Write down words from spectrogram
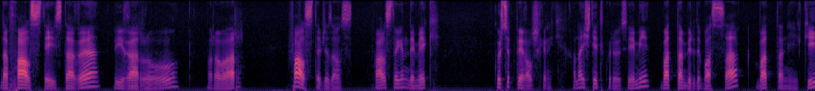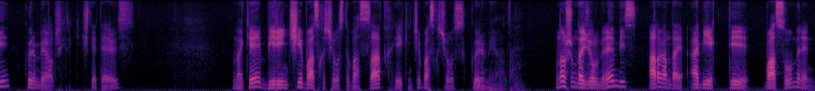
анда false дейбиз дагы ыйгаруу барабар false деп жазабыз false деген демек көрсөтпөй калыш керек. Кана иштетип көрөбүз эми баттан бирди бассак баттан эки көрүнбөй калыш керек. Иштетебиз мынакей биринчи баскычыбызды бассак экинчи баскычыбыз көрүнбөй калды мына ушундай жол менен биз ар кандай объектти басуу менен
